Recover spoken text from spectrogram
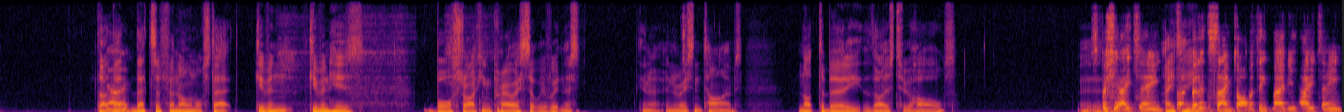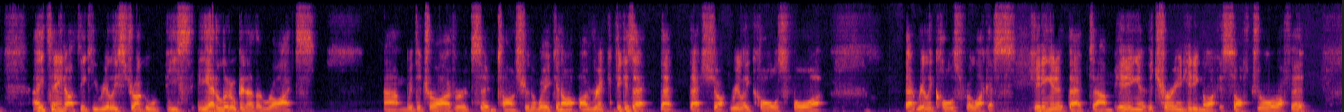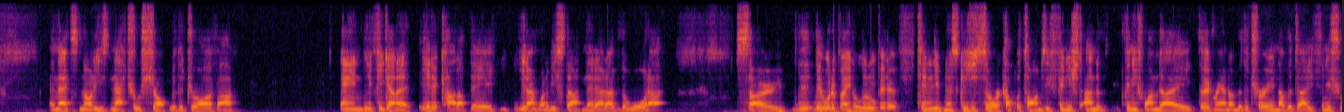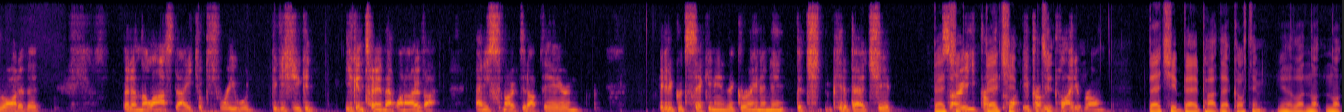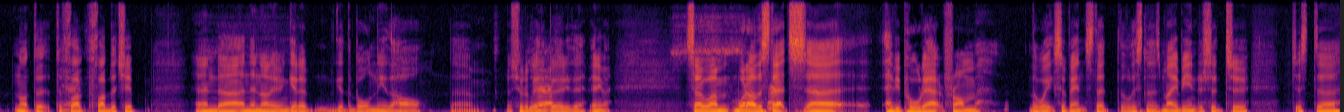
That, that, that's a phenomenal stat. Given given his ball striking prowess that we've witnessed, you know, in recent times, not to birdie those two holes. Uh, Especially 18. 18. But, but, at the same time, I think maybe 18. 18, I think he really struggled. He's, he had a little bit of the rights um, with the driver at certain times through the week. And I, I reckon, because that, that, that shot really calls for, that really calls for like a hitting it at that, um, hitting at the tree and hitting like a soft draw off it and that's not his natural shot with the driver. And if you're going to hit a cut up there, you don't want to be starting that out over the water. So th- there would have been a little bit of tentativeness because you saw a couple of times he finished under finished one day, third round under the tree, another day he finished right of it. But in the last day he took three wood because you could you can turn that one over, and he smoked it up there and hit a good second into the green and then but hit a bad chip. Bad so chip, he probably pl- he probably played it wrong. Bad chip, bad putt. That cost him. Yeah, like not not not to, to yeah. flub flub the chip, and uh, and then not even get a get the ball near the hole. Um, there should have been yeah. a birdie there. Anyway, so um, what other stats uh, have you pulled out from the week's events that the listeners may be interested to just uh,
